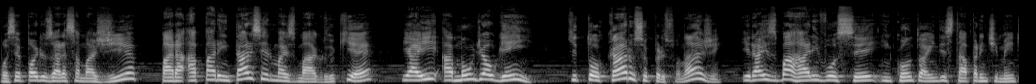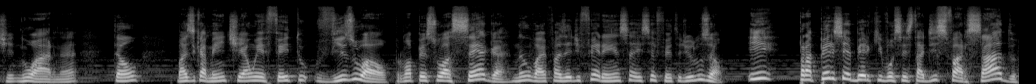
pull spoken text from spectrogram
Você pode usar essa magia para aparentar ser mais magro do que é, e aí a mão de alguém que tocar o seu personagem irá esbarrar em você enquanto ainda está aparentemente no ar, né? Então, basicamente é um efeito visual. Para uma pessoa cega, não vai fazer diferença esse efeito de ilusão. E para perceber que você está disfarçado,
